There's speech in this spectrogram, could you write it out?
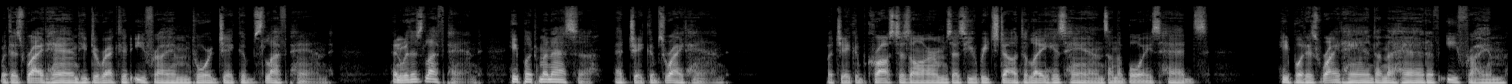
With his right hand he directed Ephraim toward Jacob's left hand, and with his left hand he put Manasseh at Jacob's right hand. But Jacob crossed his arms as he reached out to lay his hands on the boys' heads. He put his right hand on the head of Ephraim,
